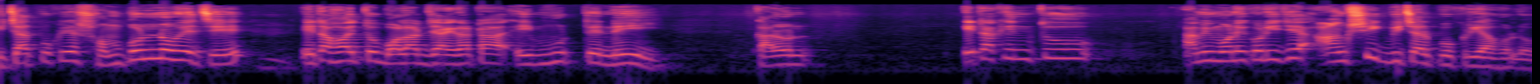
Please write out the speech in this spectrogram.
বিচার প্রক্রিয়া সম্পন্ন হয়েছে, এটা হয়তো বলার জায়গাটা এই মুহূর্তে নেই। কারণ এটা কিন্তু আমি মনে করি যে আংশিক বিচার প্রক্রিয়া হলো।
